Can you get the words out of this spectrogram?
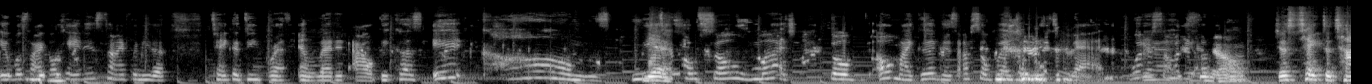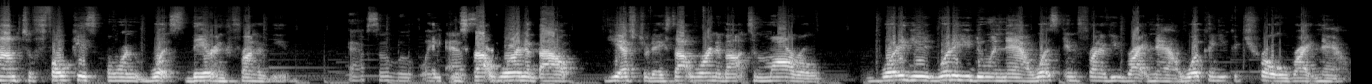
it was like, okay, it is time for me to take a deep breath and let it out because it comes me yes. down so much. So, oh my goodness, I'm so glad you mentioned that. What are some of the you know? Just take the time to focus on what's there in front of you. Absolutely. And, and stop worrying about yesterday. Stop worrying about tomorrow. What are you what are you doing now? What's in front of you right now? What can you control right now?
